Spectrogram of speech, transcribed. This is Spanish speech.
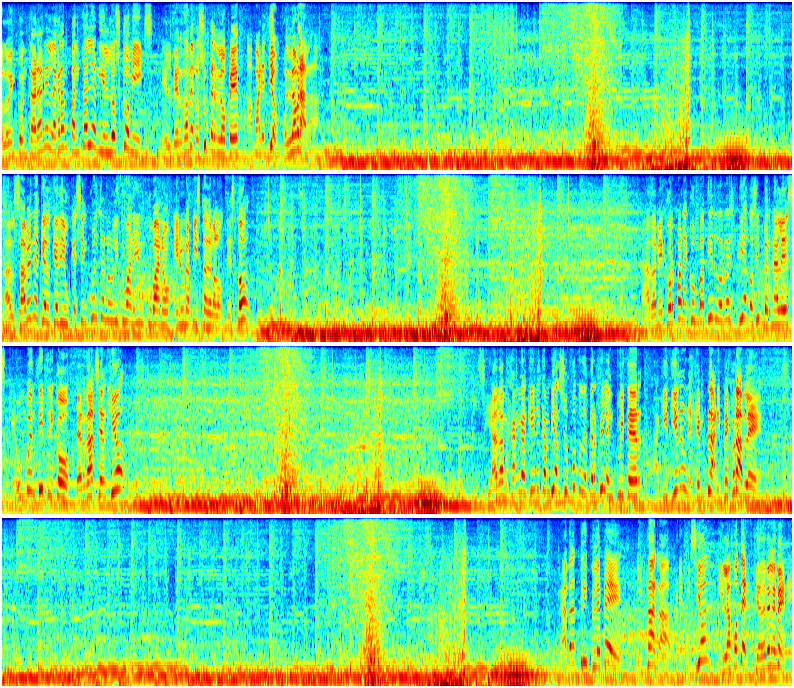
No lo encontrarán en la gran pantalla ni en los cómics. El verdadero Super López apareció en Fuenlabrada. ¿Al saben aquel que diu que se encuentran un lituano y un cubano en una pista de baloncesto? Nada mejor para combatir los resfriados invernales que un buen cítrico, ¿verdad Sergio? Si Adam Hanga quiere cambiar su foto de perfil en Twitter, aquí tiene un ejemplar inmejorable. Jugada triple P, guitarra, precisión y la potencia de Belemene.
